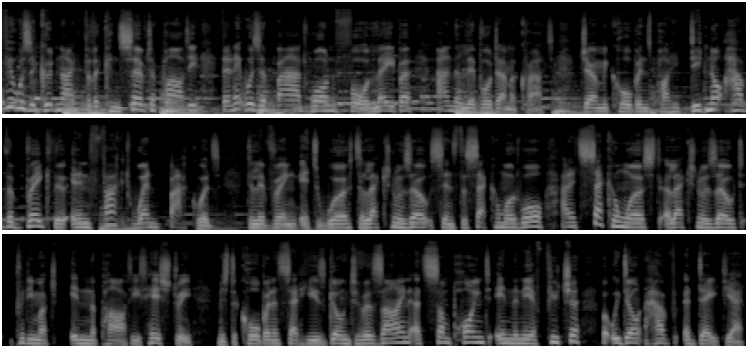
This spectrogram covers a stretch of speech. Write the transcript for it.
If it was a good night for the Conservative Party, then it was a bad one for Labour and the Liberal Democrats. Jeremy Corbyn's party did not have the breakthrough and, in fact, went backwards, delivering its worst election result since the Second World War and its second worst election result pretty much in the party's history. Mr. Corbyn has said he is going to resign at some point in the near future, but we don't have a date yet.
